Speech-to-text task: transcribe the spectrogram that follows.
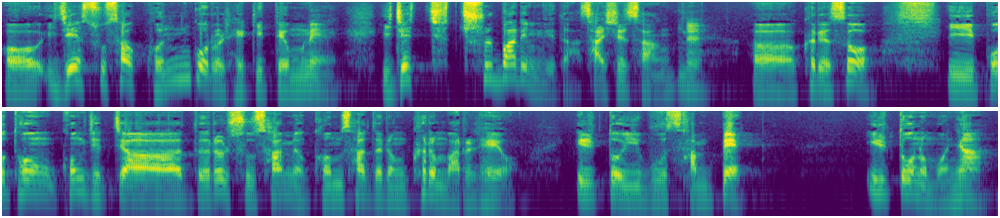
어, 이제 수사 권고를 했기 때문에 이제 첫 출발입니다. 사실상. 네. 어, 그래서 이 보통 공직자들을 수사하면 검사들은 그런 말을 해요. 1도, 2부, 300. 1도는 뭐냐?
